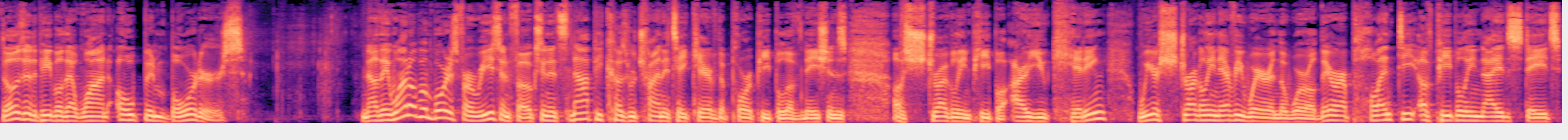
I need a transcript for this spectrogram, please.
Those are the people that want open borders. Now, they want open borders for a reason, folks, and it's not because we're trying to take care of the poor people of nations of struggling people. Are you kidding? We are struggling everywhere in the world. There are plenty of people in the United States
